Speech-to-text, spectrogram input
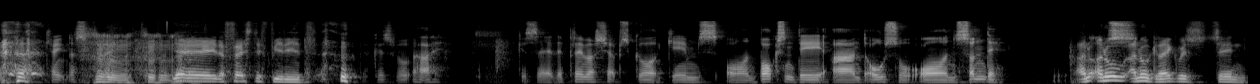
counting us correct, Yay, the festive period. because we'll, aye, because uh, the Premiership's got games on Boxing Day and also on Sunday. I know, I know, I know. Greg was saying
